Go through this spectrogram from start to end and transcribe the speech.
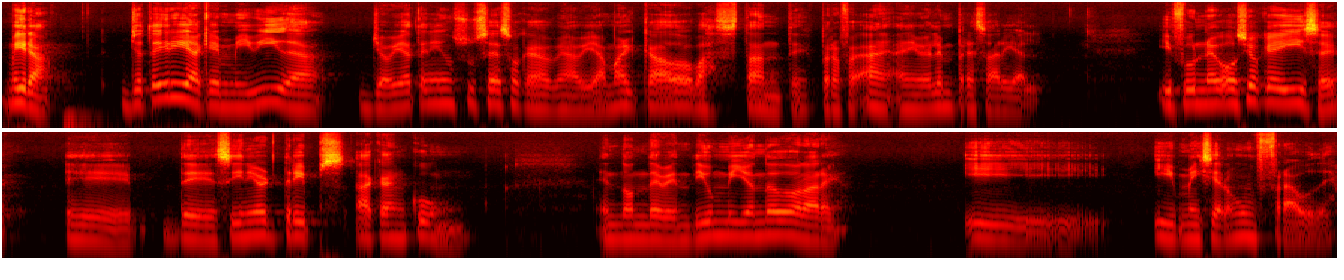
Mira, yo te diría que en mi vida yo había tenido un suceso que me había marcado bastante, pero fue a nivel empresarial. Y fue un negocio que hice eh, de Senior Trips a Cancún, en donde vendí un millón de dólares y, me hicieron un fraude.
